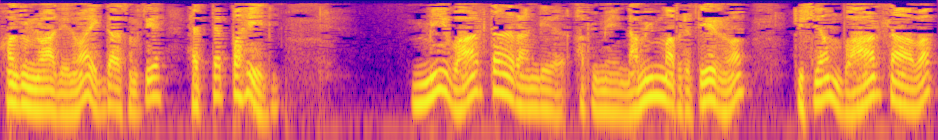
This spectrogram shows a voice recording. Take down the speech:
හඳුන්වා දෙනවා 1975 දී. මේ වාර්තා රංගය අපි මේ නමින්ම අපිට තේරෙනවා කිසියම් වාර්තාවක්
